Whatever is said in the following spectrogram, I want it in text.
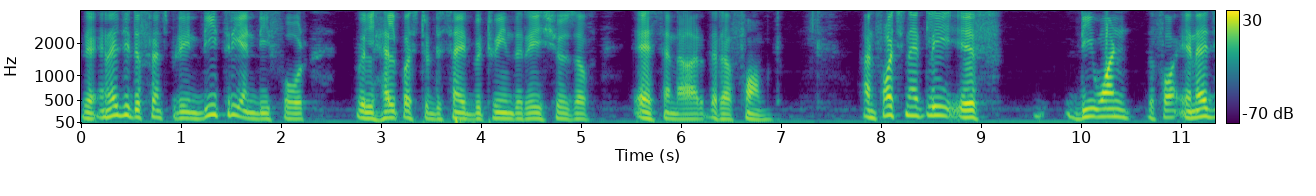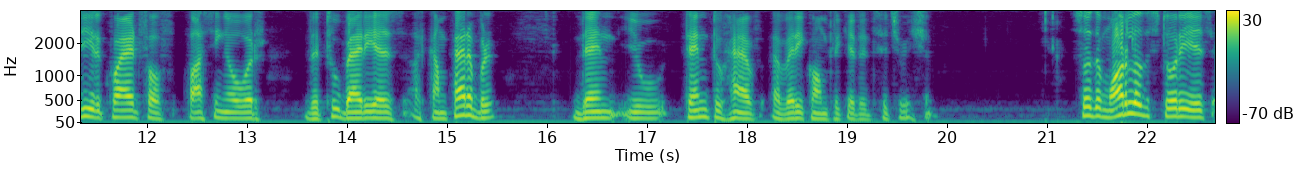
the energy difference between D 3 and D 4 will help us to decide between the ratios of S and R that are formed. Unfortunately, if D 1 the energy required for passing over the two barriers are comparable, then you tend to have a very complicated situation. So, the moral of the story is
